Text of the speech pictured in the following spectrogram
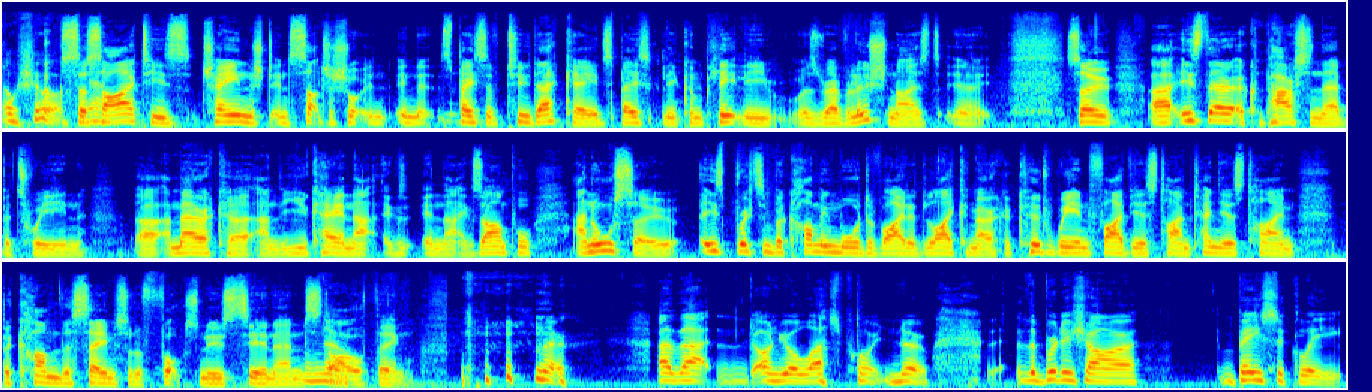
Oh, sure. Societies yeah. changed in such a short, in, in the space of two decades, basically completely was revolutionized. You know. So, uh, is there a comparison there between uh, America and the UK in that in that example? And also, is Britain becoming more divided like America? Could we, in five years' time, ten years' time, become the same sort of Fox News, CNN style no. thing? no, and that on your last point, no. The British are basically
